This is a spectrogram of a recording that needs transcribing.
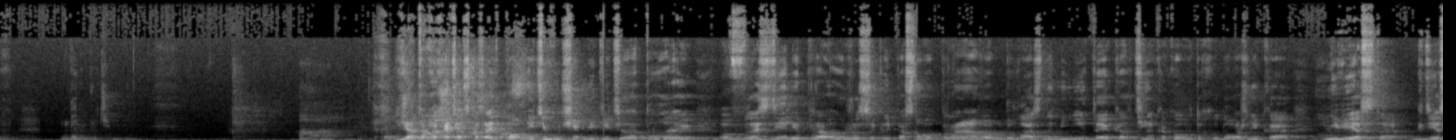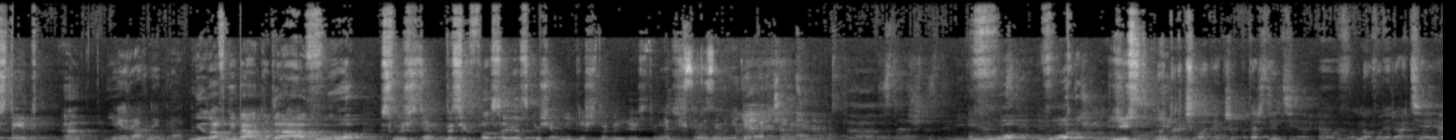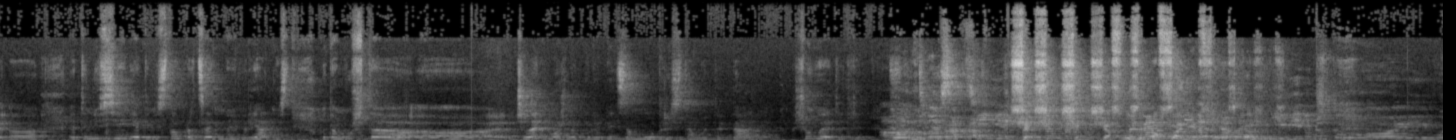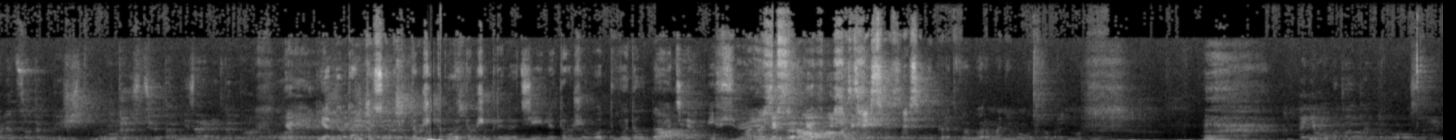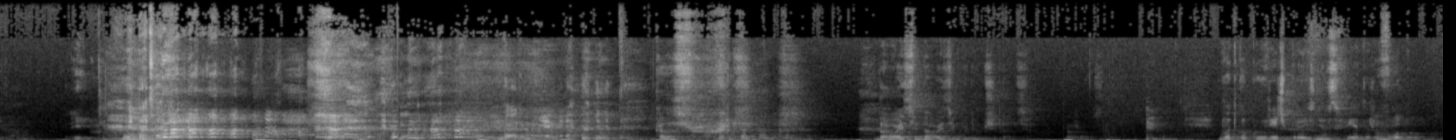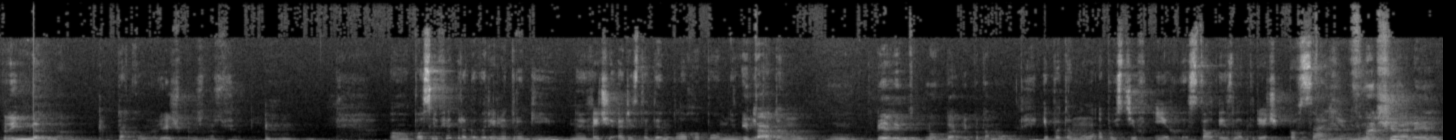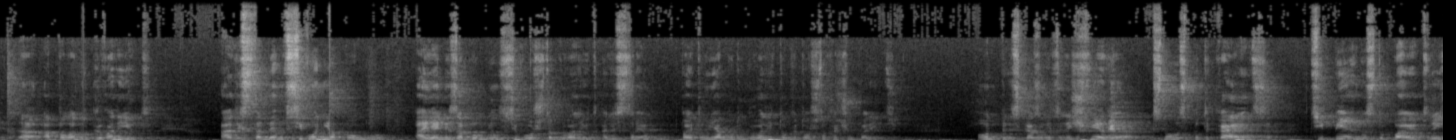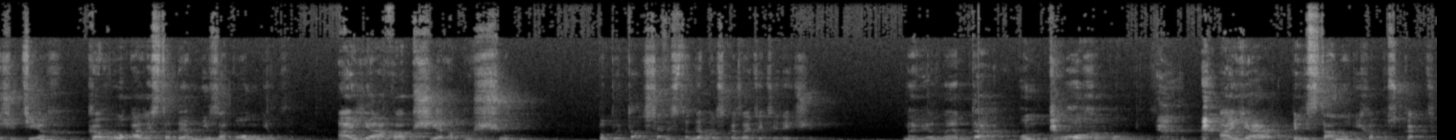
Да ну почему? А, они Я только хотел сказать, вопрос. помните, в учебнике литературы в разделе про ужасы крепостного права была знаменитая картина какого-то художника «Невеста», где стоит... А? Неравный брак. Неравный Да, брак. да, Да, во! Слышите, до сих пор советские учебники, что ли, есть у вас Нет, в это школе? знаменитая картина. Во, во, есть... Ну так человек же, подождите, э, вы- ну вы берете, э, это не все, это не стопроцентная вероятность, потому что э, человека можно полюбить за мудрость там и так далее. Почему вы это три- А, ну, ща- ща- щас вы за всё прямо расскажете. Не видно, что его лицо так блещет мудростью, там, не знаю, добротой. Нет, Нет, ну там, же всё- там же другое, там же принудили, там же вот выдал Да. батя, и все. Она не Здесь- выбирала, нет, а здесь, здесь они перед выбором, они могут выбрать. Они могут выбрать другого старика. И- Нормально. Хорошо. Давайте, давайте будем читать. Пожалуйста. Вот какую речь произнес Федор. Вот, примерно такую речь произнес Федор. После Федора говорили другие, но их речи Аристодем плохо помнил, Итак. и потому, Перед, ну да, и потому и потому, опустив их, стал излагать речь Павсания. в начале э, Аполлодор говорит, Аристодем всего не запомнил, а я не запомнил всего, что говорит Аристодем, поэтому я буду говорить только то, что хочу говорить. Он пересказывает речь Федора и снова спотыкается. Теперь наступают речи тех, кого Аристодем не запомнил, а я вообще опущу. Попытался Аристодем рассказать эти речи? Наверное, да. Он плохо помнил. А я перестану их опускать.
